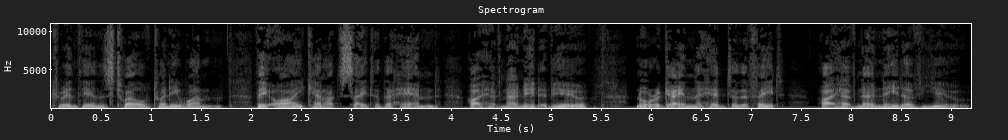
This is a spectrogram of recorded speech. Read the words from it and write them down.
Corinthians 12:21, "The eye cannot say to the hand, I have no need of you, nor again the head to the feet, I have no need of you."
